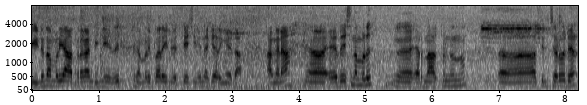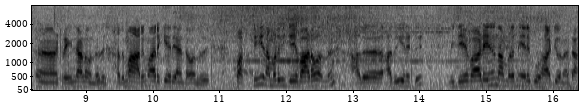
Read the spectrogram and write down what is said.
വീണ്ടും നമ്മൾ യാത്ര കണ്ടിന്യൂ ചെയ്ത് നമ്മളിപ്പോൾ റെയിൽവേ സ്റ്റേഷനിൽ നിന്നൊക്കെ ഇറങ്ങി കേട്ടോ. അങ്ങനെ ഏകദേശം നമ്മൾ എറണാകുളത്ത് നിന്നും സിൽച്ചർ ഒരു ട്രെയിനിലാണ് വന്നത്. അത് മാറി മാറി കയറിയാണ് വന്നത്. ഫസ്റ്റ് നമ്മൾ വിജയവാഡ വന്ന് അത് അത് കഴിഞ്ഞിട്ട് വിജയവാഡയിൽ നിന്ന് നമ്മൾ നേരെ ഗുവാഹാട്ടി വന്നു കേട്ടോ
